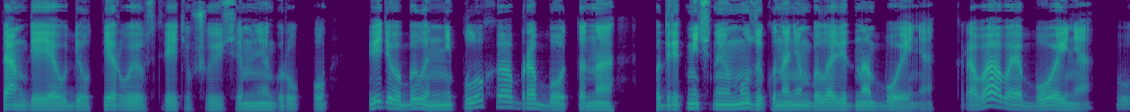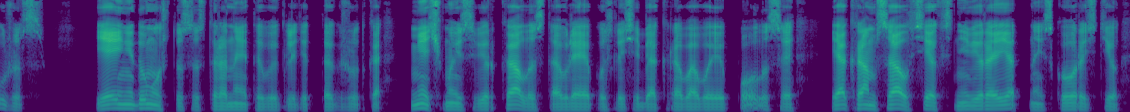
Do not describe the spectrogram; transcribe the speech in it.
там, где я убил первую встретившуюся мне группу. Видео было неплохо обработано. Под ритмичную музыку на нем была видна бойня. Кровавая бойня. Ужас. Я и не думал, что со стороны это выглядит так жутко. Меч мой сверкал, оставляя после себя кровавые полосы. Я кромсал всех с невероятной скоростью —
